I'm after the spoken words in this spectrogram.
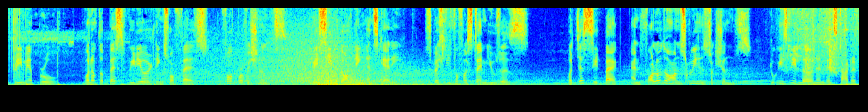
Premiere Pro, one of the best video editing softwares for professionals, may seem daunting and scary, especially for first time users. But just sit back and follow the on screen instructions to easily learn and get started.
